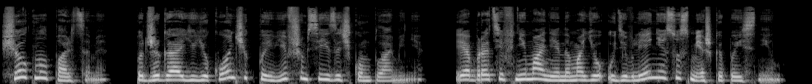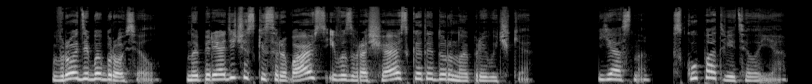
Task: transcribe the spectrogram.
Щелкнул пальцами, поджигая ее кончик появившимся язычком пламени, и, обратив внимание на мое удивление, с усмешкой пояснил. «Вроде бы бросил, но периодически срываюсь и возвращаюсь к этой дурной привычке. «Ясно», – скупо ответила я.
